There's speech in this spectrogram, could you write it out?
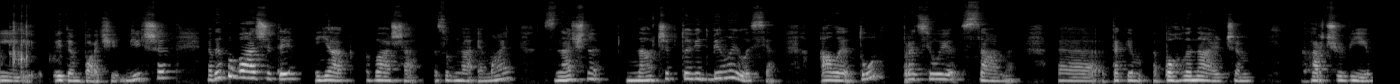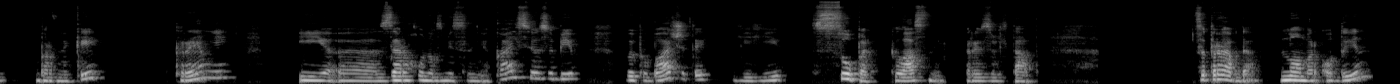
і, і тим паче більше, ви побачите, як ваша зубна емаль значно начебто відбілилася. Але тут працює саме е, таким поглинаючим харчові барвники, кремній, і е, за рахунок зміцнення кальцію зубів, ви побачите її супер класний результат. Це правда номер один.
